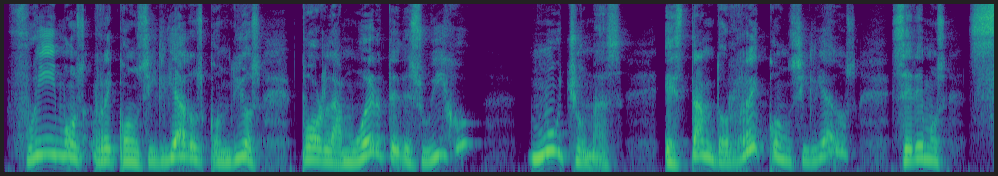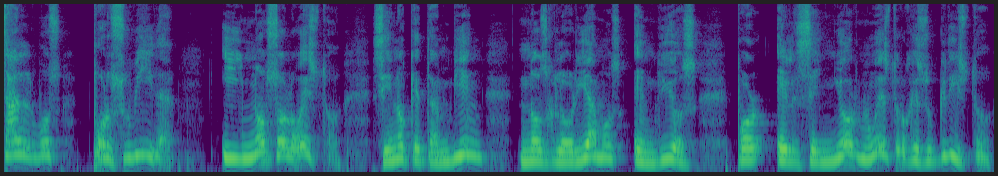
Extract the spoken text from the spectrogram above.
fuimos reconciliados con Dios por la muerte de su Hijo, mucho más, estando reconciliados, seremos salvos por su vida. Y no solo esto, sino que también nos gloriamos en Dios por el Señor nuestro Jesucristo,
